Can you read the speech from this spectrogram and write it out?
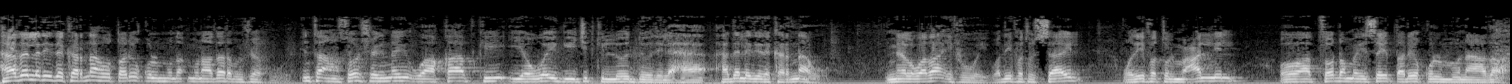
hada اladii dakarnaahu ariiqu munaadara bu sheekhu inta aan soo sheegnay waa qaabkii iyo weygii jidkii loo doodi lahaa hada اladii dakarnaahu min alwadaaئif wey wadiifaة الsaa'il wadiifaة اlmucallil oo aad soo dhammaysay ariiqu اlmunaadara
